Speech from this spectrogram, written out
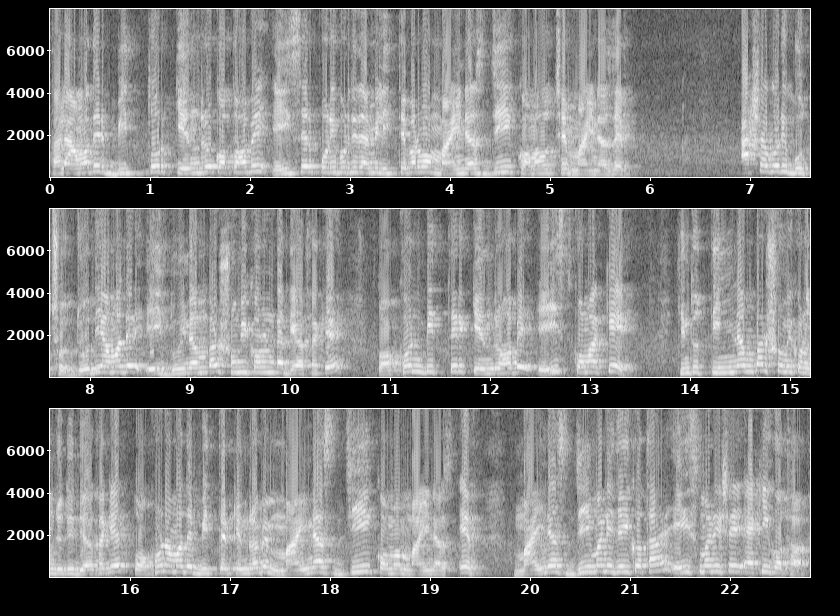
তাহলে আমাদের বৃত্তর কেন্দ্র কত হবে? এইচ এর পরিবর্তিতে আমি লিখতে পারব মাইনাস জি কমা হচ্ছে মাইনাস এফ আশা করি বুঝছ, যদি আমাদের এই দুই নাম্বার সমীকরণটা দেওয়া থাকে, তখন বৃত্তের কেন্দ্র হবে এইচ কমা কে? কিন্তু তিন নাম্বার সমীকরণ যদি দেওয়া থাকে, তখন আমাদের বৃত্তের কেন্দ্র হবে minus G comma minus F. Minus G মানে যেই কথা, এইচ মানে সেই একই কথা।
